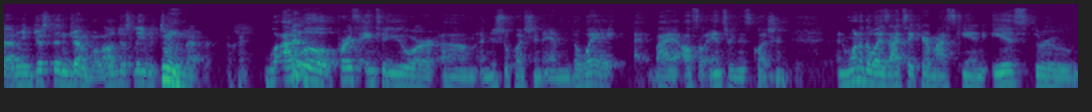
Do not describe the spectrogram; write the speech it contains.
I mean, just in general, I'll just leave it to Hmm. whomever. Okay. Well, I will first answer your um, initial question, and the way by also answering this question, and one of the ways I take care of my skin is through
